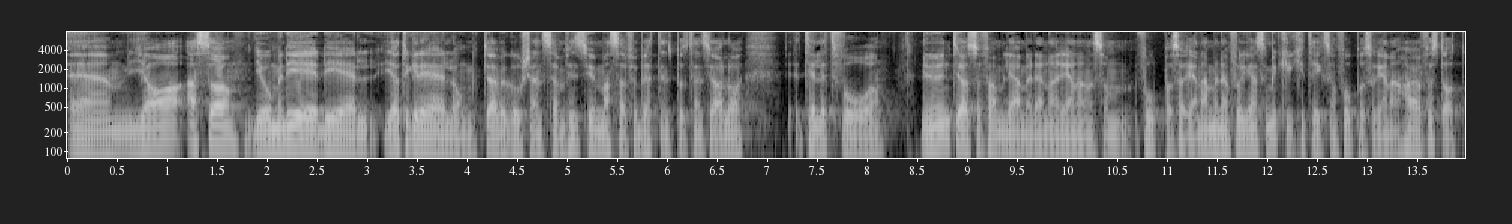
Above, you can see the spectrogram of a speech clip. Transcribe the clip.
Um, ja, alltså, jo men det är, det är, jag tycker det är långt över godkänt. Sen finns det ju massa förbättringspotential. Och Tele2 nu är inte jag så familjär med den arenan som fotbollsarena, men den får ganska mycket kritik som fotbollsarena, har jag förstått.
